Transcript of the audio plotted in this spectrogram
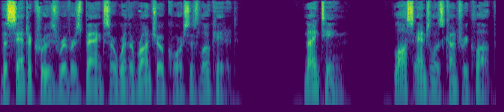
The Santa Cruz River's banks are where the Rancho course is located. 19. Los Angeles Country Club.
